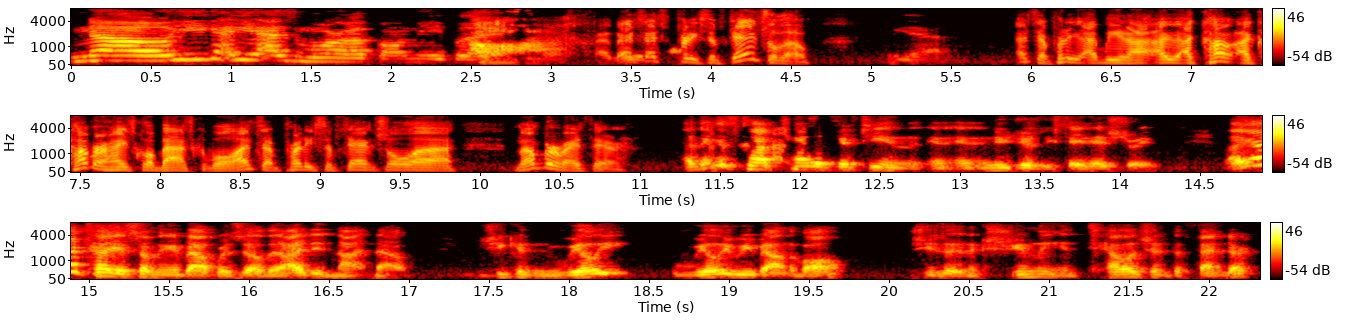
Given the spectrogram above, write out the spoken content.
no, he he has more up on me, but oh, that's that's pretty substantial though. Yeah. That's a pretty. I mean, I I, co- I cover high school basketball. That's a pretty substantial uh, number right there. I think it's top ten or fifteen in, in New Jersey state history. I gotta tell you something about Brazil that I did not know. She can really, really rebound the ball. She's an extremely intelligent defender.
